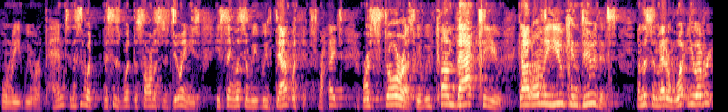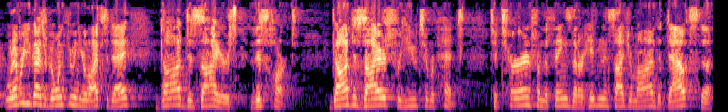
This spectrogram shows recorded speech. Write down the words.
when we, we repent. And this is what this is what the psalmist is doing. He's, he's saying, listen, we, we've dealt with it, right? Restore us. We, we've come back to you. God, only you can do this. And listen, no matter what you ever, whatever you guys are going through in your life today, God desires this heart. God desires for you to repent to turn from the things that are hidden inside your mind, the doubts, the,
